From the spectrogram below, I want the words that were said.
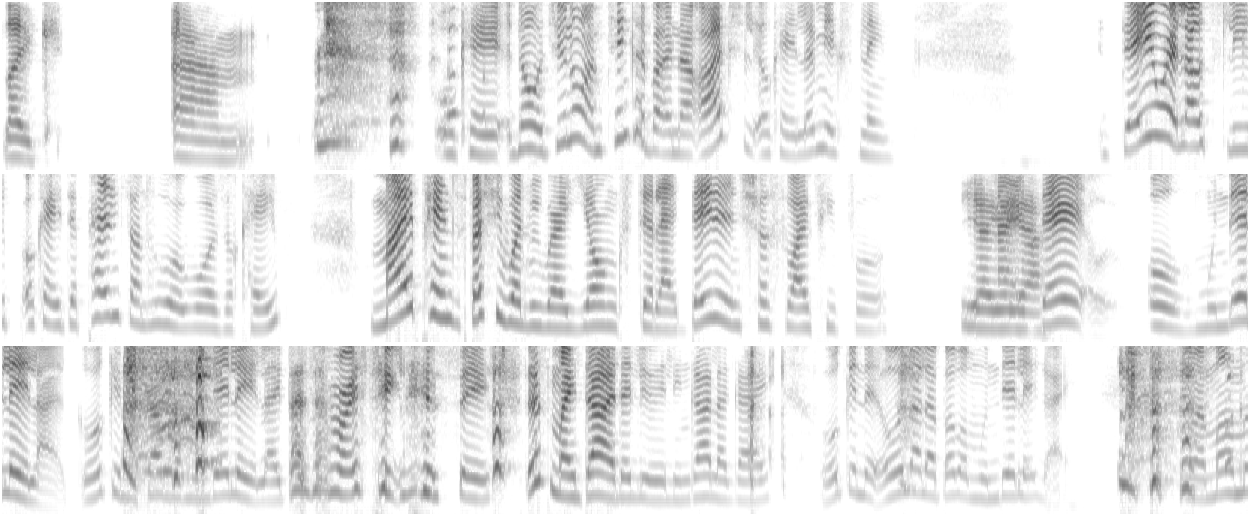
like um okay, no, do you know? I'm thinking about it now. Actually, okay, let me explain. They were allowed to sleep. Okay, depends on who it was. Okay, my parents, especially when we were young, still like they didn't trust white people. yeah yeah like yeah they oh mundele like okay mundele like that's the first thing they say. That's my dad anyway, Lingala guy. Okay, oh la papa mundele guy. My mom,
